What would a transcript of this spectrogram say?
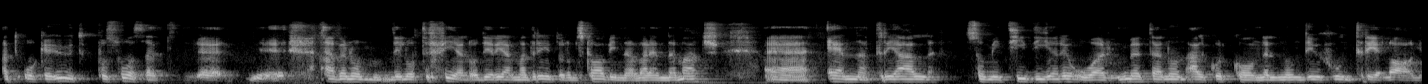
att åka ut på så sätt Eh, eh, även om det låter fel och det är Real Madrid och de ska vinna varenda match, eh, än att Real som i tidigare år möta någon Alcorcon eller någon division 3-lag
